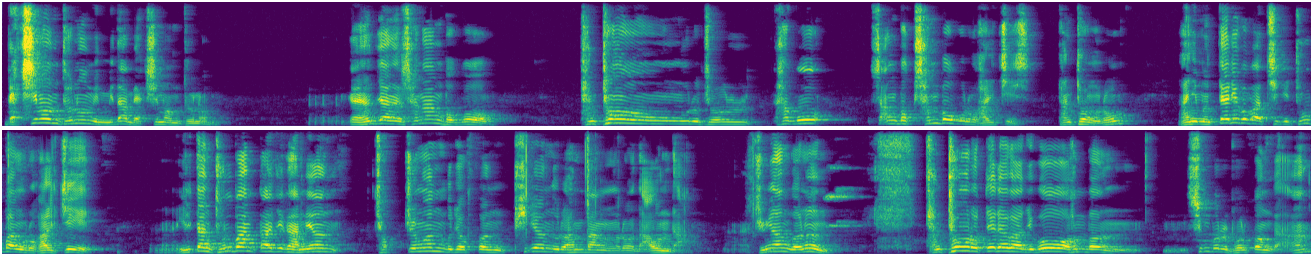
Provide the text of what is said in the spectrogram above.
맥시멈 두 놈입니다. 맥시멈 두 놈. 그러니까 현장에서 상황 보고 단통으로 하고 쌍복 삼복으로 갈지 단통으로 아니면 때리고 받치기 두 방으로 갈지 일단 두 방까지 가면 적중은 무조건 필연으로 한 방으로 나온다. 중요한 거는 단통으로 때려가지고 한번 승부를 볼 건가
